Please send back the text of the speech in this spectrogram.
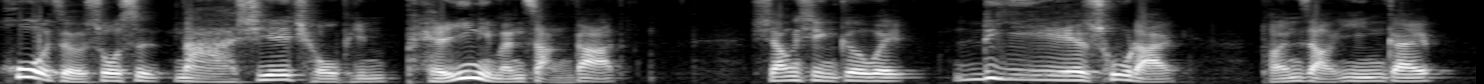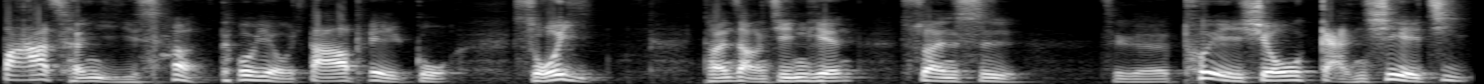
或者说是哪些球评陪你们长大的？相信各位列出来，团长应该八成以上都有搭配过。所以团长今天算是。这个退休感谢季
